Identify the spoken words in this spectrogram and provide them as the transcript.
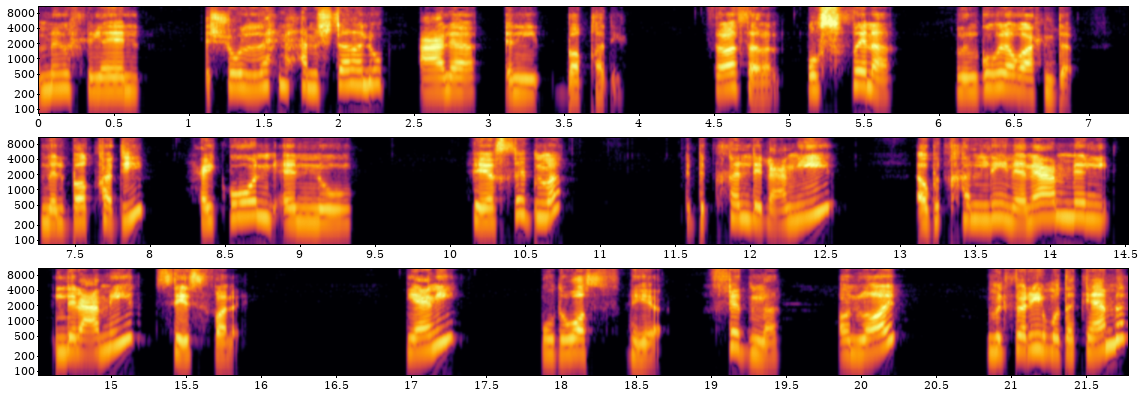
من خلال الشغل اللي إحنا هنشتغله على الباقة دي. فمثلا وصفنا من جملة واحدة من الباقة دي حيكون إنه هي خدمة بتخلي العميل أو بتخلينا نعمل للعميل سيس فانل يعني وصف هي خدمة أونلاين من فريق متكامل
